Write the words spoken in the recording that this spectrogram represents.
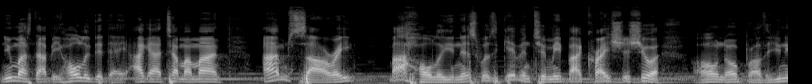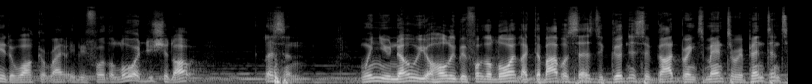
you must not be holy today. I got to tell my mind, I'm sorry. My holiness was given to me by Christ Yeshua. Oh, no, brother, you need to walk uprightly before the Lord. You should all listen. When you know you're holy before the Lord, like the Bible says, the goodness of God brings man to repentance,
